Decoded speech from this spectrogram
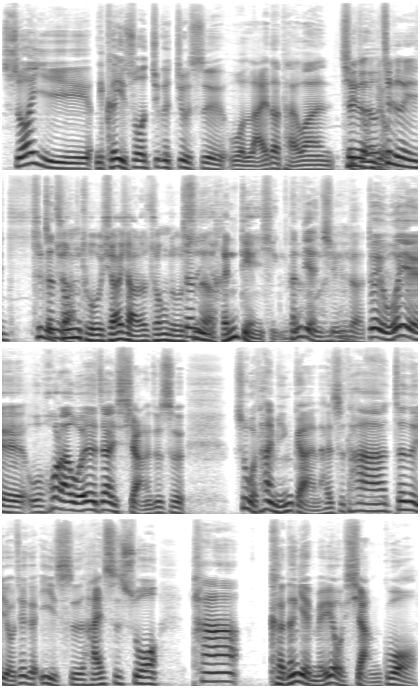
所以你可以说这个就是我来到台湾，这个这个这个冲突小小的冲突是很典型的，很典型的。对，我也我后来我也在想，就是是我太敏感，还是他真的有这个意思，还是说？他可能也没有想过，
